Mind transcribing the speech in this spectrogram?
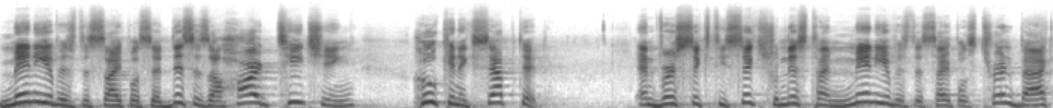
many of his disciples said, This is a hard teaching. Who can accept it? And verse 66, from this time, many of his disciples turned back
